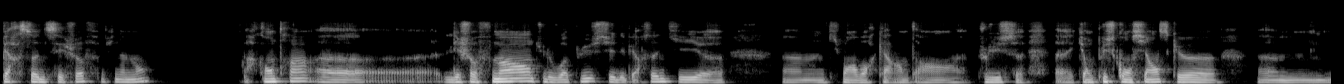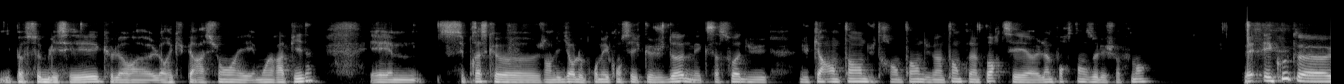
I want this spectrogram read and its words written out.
personne s'échauffe finalement. Par contre, euh, l'échauffement, tu le vois plus chez des personnes qui, euh, euh, qui vont avoir 40 ans, plus, qui ont plus conscience que ils peuvent se blesser, que leur, récupération est moins rapide. Et c'est presque, j'ai envie de dire, le premier conseil que je donne, mais que ça soit du, du 40 ans, du 30 ans, du 20 ans, peu importe, c'est l'importance de l'échauffement. Écoute, je,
